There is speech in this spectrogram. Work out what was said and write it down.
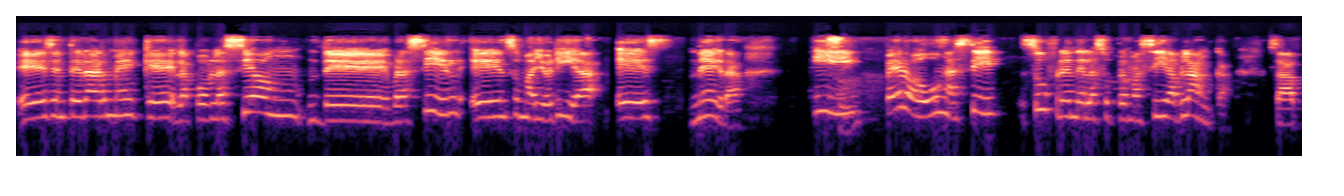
es enterarme que la población de Brasil en su mayoría es negra, y, sí. pero aún así sufren de la supremacía blanca. O sea,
